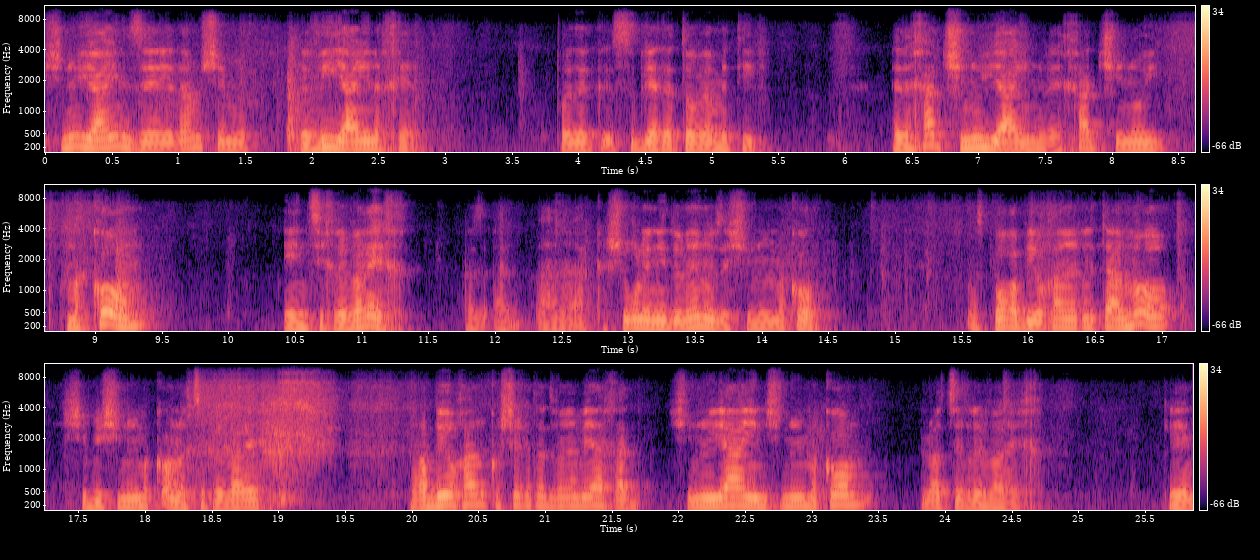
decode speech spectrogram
שינוי, יין זה אדם שמביא יין אחר. פה זה סוגיית הטוב והמטיב. אז אחד שינוי יין ואחד שינוי מקום, אין צריך לברך. אז הקשור לנידוננו זה שינוי מקום. אז פה רבי יוחנן הולך לטעמו שבשינוי מקום לא צריך לברך. רבי יוחנן קושר את הדברים ביחד. שינוי יין, שינוי מקום, לא צריך לברך. כן?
